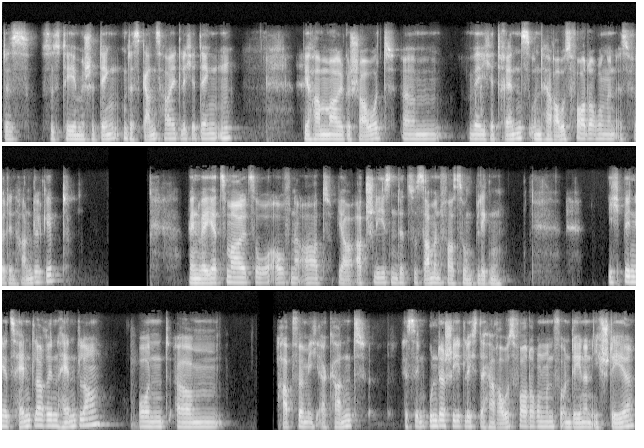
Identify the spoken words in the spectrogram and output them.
das systemische Denken, das ganzheitliche Denken. Wir haben mal geschaut, ähm, welche Trends und Herausforderungen es für den Handel gibt. Wenn wir jetzt mal so auf eine Art ja, abschließende Zusammenfassung blicken. Ich bin jetzt Händlerin, Händler und ähm, habe für mich erkannt, es sind unterschiedlichste Herausforderungen, von denen ich stehe.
